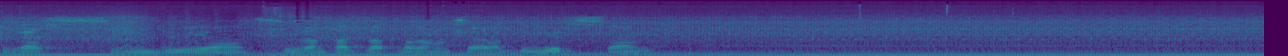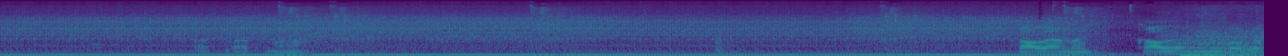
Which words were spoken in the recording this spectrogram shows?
Gidersin gibi ya. Şuradan taklatmadan uçabilirsen. Taklatma. Kal hemen. Kal önün dolu.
